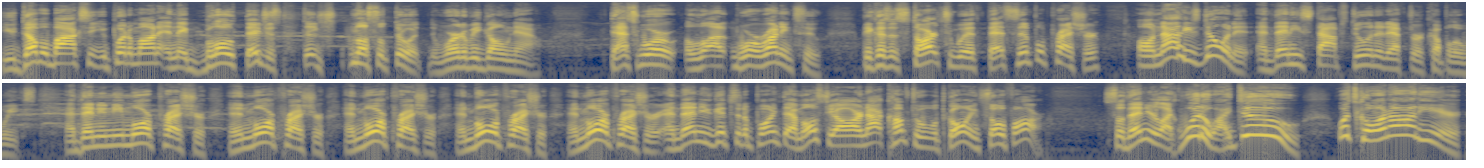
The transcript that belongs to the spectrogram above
you double box it, you put them on it and they bloat, they just, they just muscle through it. Where do we go now? That's where a lot we're running to because it starts with that simple pressure Oh, now he's doing it. And then he stops doing it after a couple of weeks. And then you need more pressure and more pressure and more pressure and more pressure and more pressure. And then you get to the point that most of y'all are not comfortable with going so far. So then you're like, what do I do? What's going on here?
